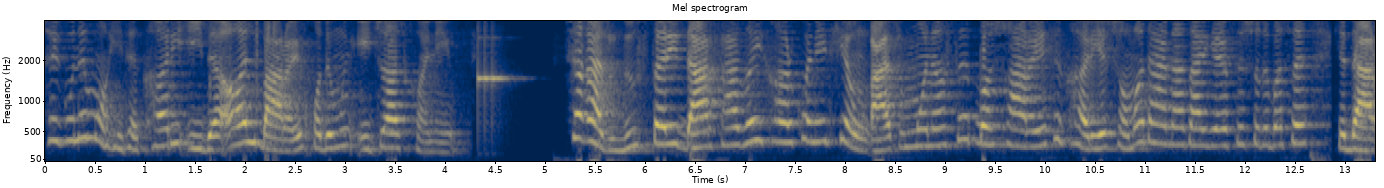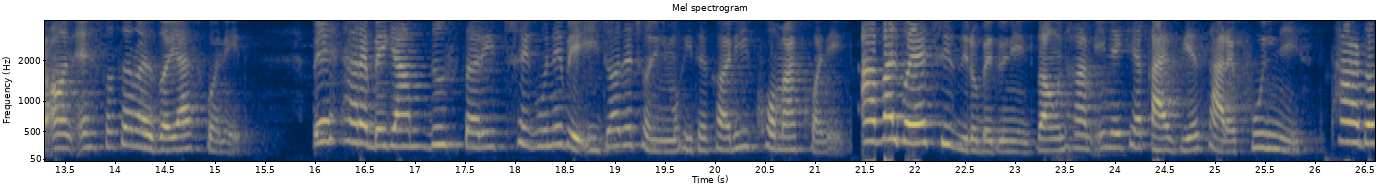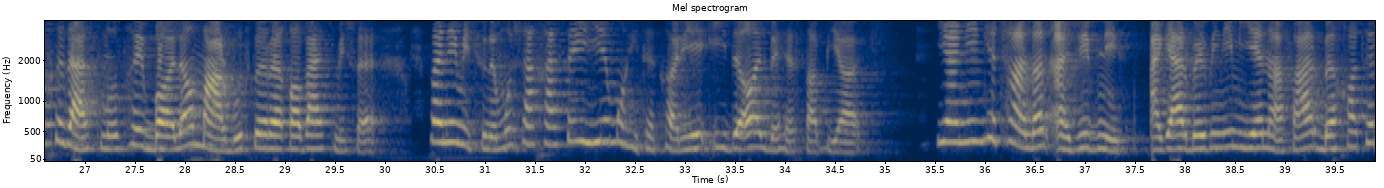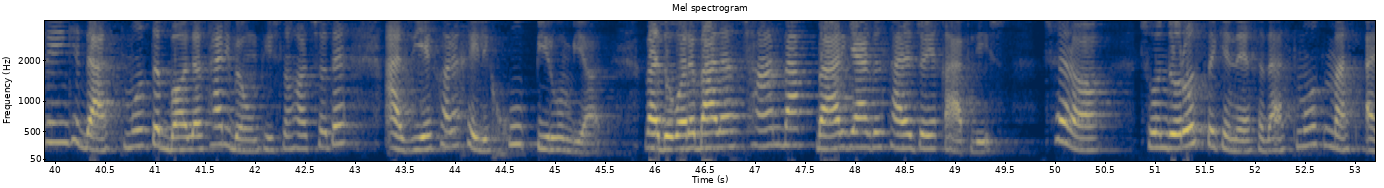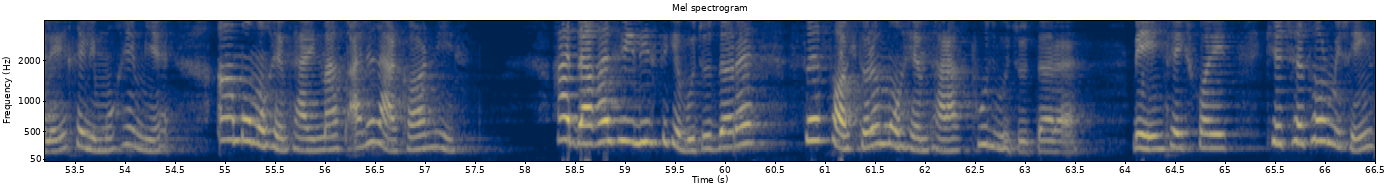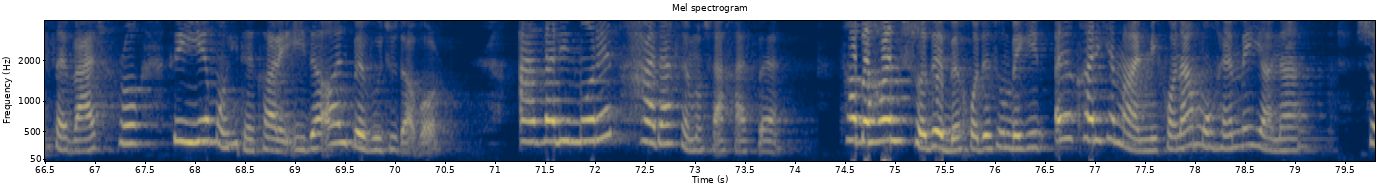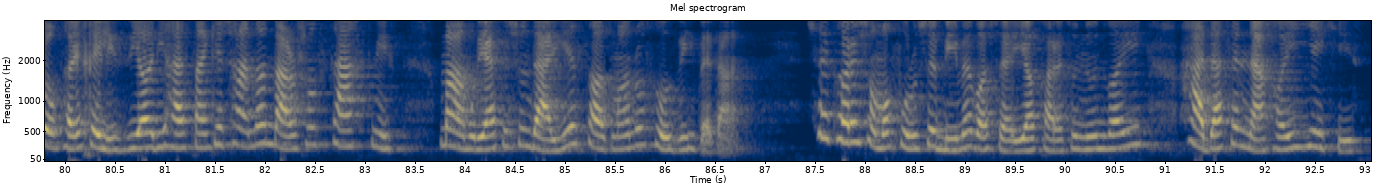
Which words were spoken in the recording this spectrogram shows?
چگونه محیط کاری ایدئال برای خودمون ایجاد کنیم؟ چقدر دوست دارید در فضایی کار کنید که اونقدر مناسب با شرایط کاری شما در نظر گرفته شده باشه که در آن احساس رضایت کنید؟ بهتره بگم دوست دارید چگونه به ایجاد چنین محیط کاری کمک کنید؟ اول باید چیزی رو بدونید و اون هم اینه که قضیه سر پول نیست. پرداخت دستمزدهای بالا مربوط به رقابت میشه و نمی‌تونه مشخصه یه محیط کاری ایدئال به حساب بیاد. یعنی اینکه چندان عجیب نیست. اگر ببینیم یه نفر به خاطر اینکه دستمزد بالاتری به اون پیشنهاد شده از یه کار خیلی خوب بیرون بیاد و دوباره بعد از چند وقت برگرده سر جای قبلیش. چرا؟ چون درسته که نرخ دستمزد مسئله خیلی مهمیه. اما مهمترین مسئله در کار نیست حداقل توی لیستی که وجود داره سه فاکتور مهمتر از پول وجود داره به این فکر کنید که چطور میشه این سه وجه رو توی یه محیط کار ایدئال به وجود آورد. اولین مورد هدف مشخصه. تا به حال شده به خودتون بگید آیا کاری که من می‌کنم مهمه یا نه؟ شغل های خیلی زیادی هستن که چندان براشون سخت نیست معمولیتشون در یه سازمان رو توضیح بدن. چه کار شما فروش بیمه باشه یا کارتون نونوایی هدف نهایی یکیست.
